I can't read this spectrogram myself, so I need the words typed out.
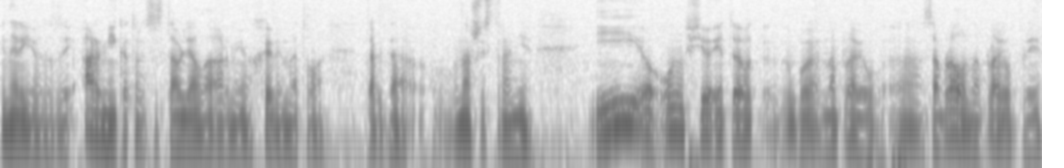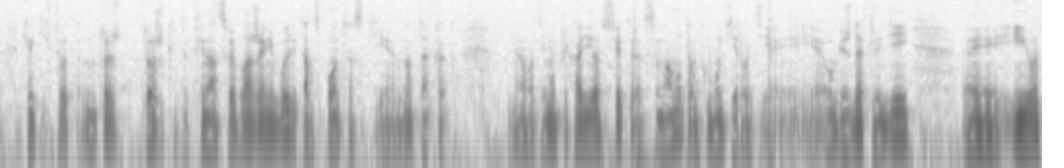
энергия вот этой армии, которая составляла армию хэви-металла тогда в нашей стране. И он все это вот как бы направил, собрал и направил при каких-то вот, ну тоже, тоже какие-то финансовые вложения были там спонсорские, но так как вот, ему приходилось все это самому там коммутировать и, и убеждать людей. Э, и вот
